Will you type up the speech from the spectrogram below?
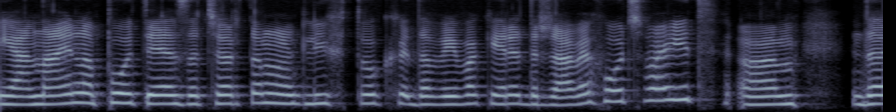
Ja, najna pot je začrtana glih tako, da veva, kje države hočeva iti. Um, da,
